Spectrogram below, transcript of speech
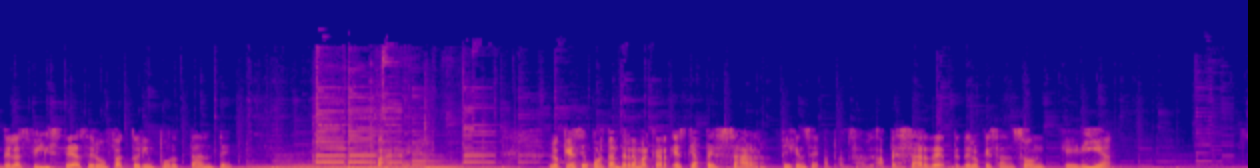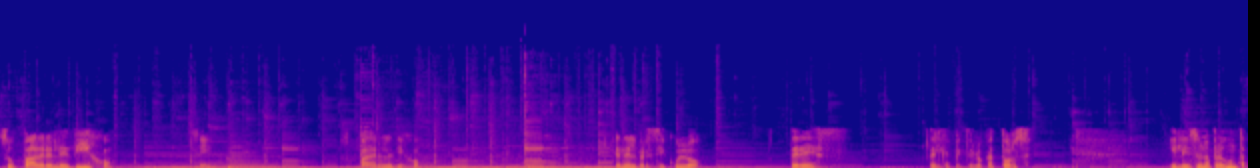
de las filisteas era un factor importante para él. Lo que es importante remarcar es que a pesar, fíjense, a, pesar de- de lo que Sansón quería, su padre le dijo, ¿sí? Su padre le dijo en el versículo 3 del capítulo 14. Y le hizo una pregunta,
